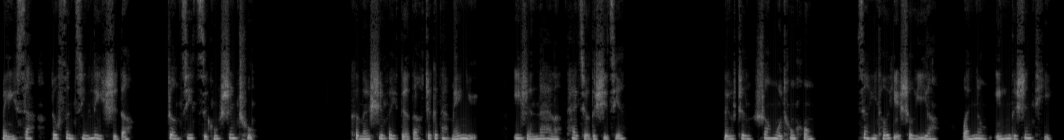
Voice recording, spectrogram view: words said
每一下都奋尽力似的撞击子宫深处。可能是为得到这个大美女，已忍耐了太久的时间。刘正双目通红，像一头野兽一样玩弄莹莹的身体。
